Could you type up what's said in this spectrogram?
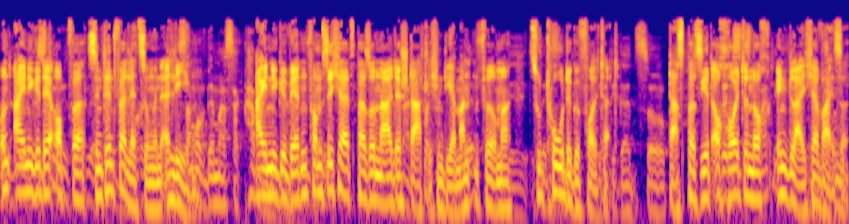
und einige der Opfer sind den Verletzungen erlegen. Einige werden vom Sicherheitspersonal der staatlichen Diamantenfirma zu Tode gefoltert. Das passiert auch heute noch in gleicher Weise.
